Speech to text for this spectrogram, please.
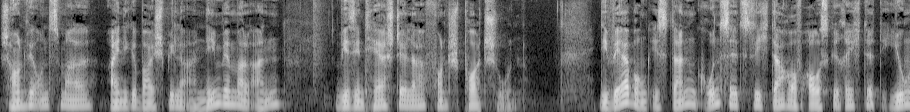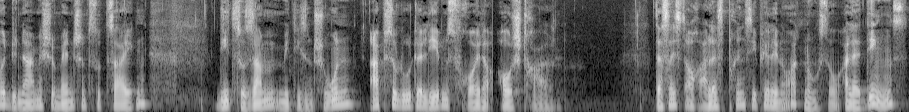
Schauen wir uns mal einige Beispiele an. Nehmen wir mal an, wir sind Hersteller von Sportschuhen. Die Werbung ist dann grundsätzlich darauf ausgerichtet, junge, dynamische Menschen zu zeigen, die zusammen mit diesen Schuhen absolute Lebensfreude ausstrahlen. Das ist auch alles prinzipiell in Ordnung so. Allerdings,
